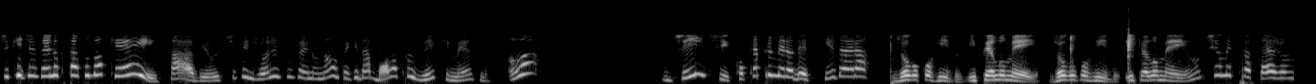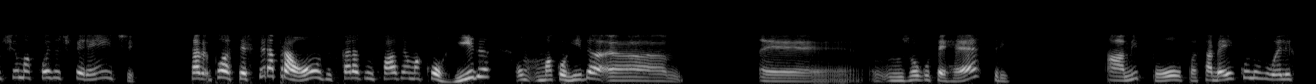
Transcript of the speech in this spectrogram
de que dizendo que tá tudo ok, sabe? O Stephen Jones dizendo, não, tem que dar bola pro Zeke mesmo. Hã? Gente, qualquer primeira descida era jogo corrido e pelo meio, jogo corrido e pelo meio. Não tinha uma estratégia, não tinha uma coisa diferente. Sabe? Pô, terceira para 11, os caras não fazem uma corrida, uma corrida, uh, é, um jogo terrestre. Ah, me poupa, sabe? Aí quando eles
